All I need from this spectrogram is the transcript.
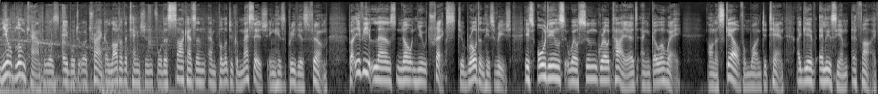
Neill Blomkamp was able to attract a lot of attention for the sarcasm and political message in his previous film. But if he learns no new tricks to broaden his reach, his audience will soon grow tired and go away. On a scale from 1 to 10, I give Elysium a 5.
